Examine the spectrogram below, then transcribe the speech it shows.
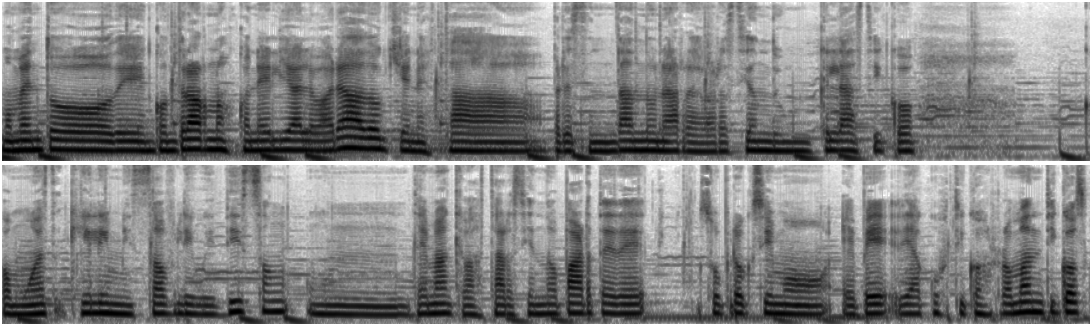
Momento de encontrarnos con Elia Alvarado, quien está presentando una reversión de un clásico como es Killing Me Softly with Dixon, un tema que va a estar siendo parte de su próximo EP de acústicos románticos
